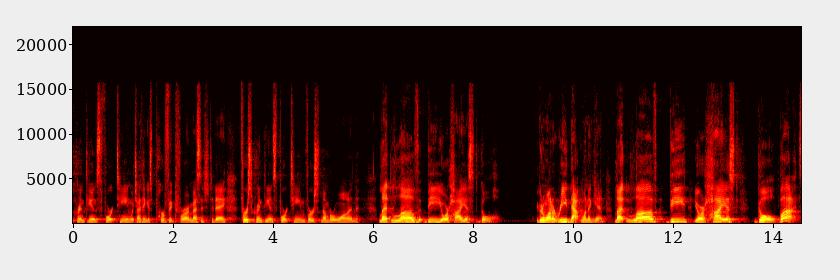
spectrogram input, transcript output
Corinthians 14, which I think is perfect for our message today. 1 Corinthians 14, verse number one Let love be your highest goal. You're going to want to read that one again. Let love be your highest goal. But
